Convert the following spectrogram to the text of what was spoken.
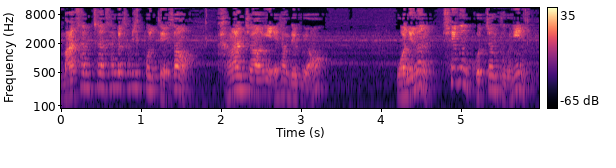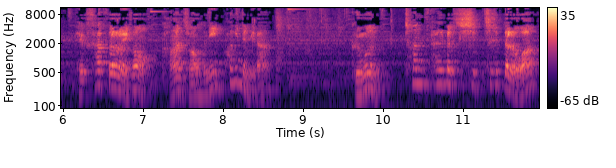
13,330포인트에서 강한 저항이 예상되고요. 원유는 최근 고점 부근인 104달러에서 강한 저항선이 확인됩니다. 금은 1870달러와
